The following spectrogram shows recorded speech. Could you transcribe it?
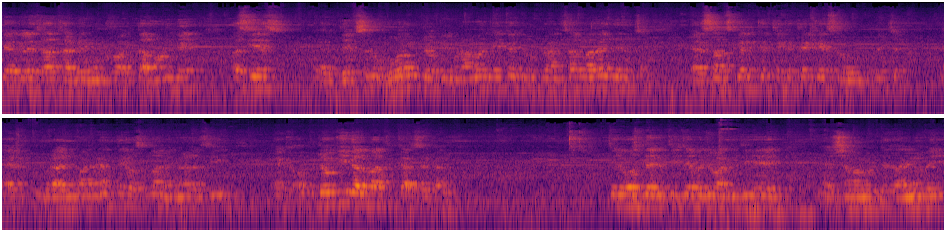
ਕਿ ਅਗਲੇ ਸਾਲ ਸਾਡੇ ਮੁੱਖ ਵਕਤਾ ਹੋਣਗੇ। ਅਸੀਂ ਇਸ ਦਿਵਸ ਨੂੰ ਹੋਰ ਉਪਯੋਗੀ ਬਣਾਵਾਂਗੇ ਕਿ ਗੁਰੂ ਗ੍ਰੰਥ ਸਾਹਿਬ ਮਹਾਰਾਜ ਦੇ ਵਿੱਚ ਸੰਸਕ੍ਰਿਤ ਕਿੱਥੇ ਕਿੱਥੇ ਕਿਸ ਰੂਪ ਵਿੱਚ ਅਹ, ਵਿਰਾਜਮਾਨ ਹੈ ਤੇ ਉਸ ਬਹਾਨੇ ਨਾਲ ਅਸੀਂ ਇੱਕ ਉਪਯੋਗੀ ਗੱਲਬਾਤ ਕਰ ਸਕਾਂਗੇ। ਤੇ ਉਸ ਦੇ ਨਤੀਜੇ ਵਜੋਂ ਅੱਜ ਦੀ ਇਹ ਸ਼ਾਮ ਡਿਜ਼ਾਈਨ ਹੋਈ।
